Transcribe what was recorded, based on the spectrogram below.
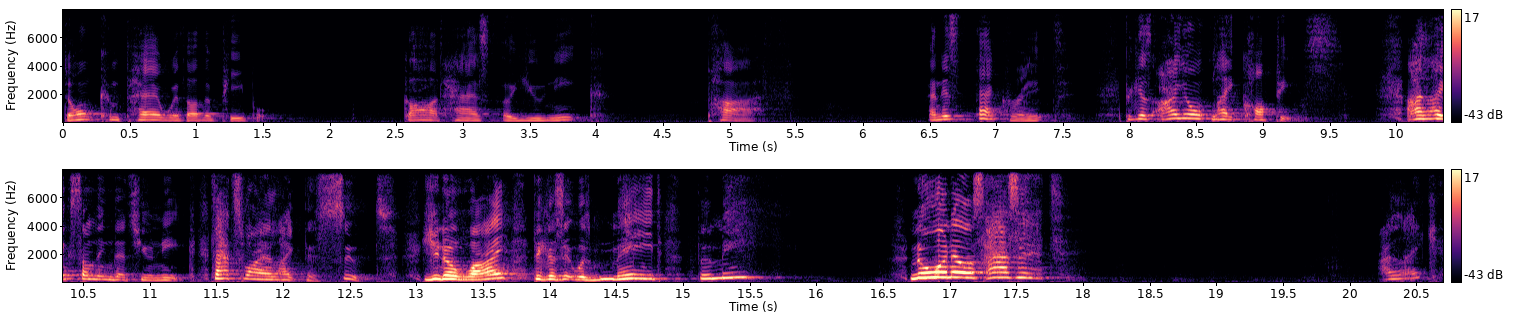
Don't compare with other people. God has a unique path. And isn't that great? Because I don't like copies. I like something that's unique. That's why I like this suit. You know why? Because it was made for me. No one else has it. I like it.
